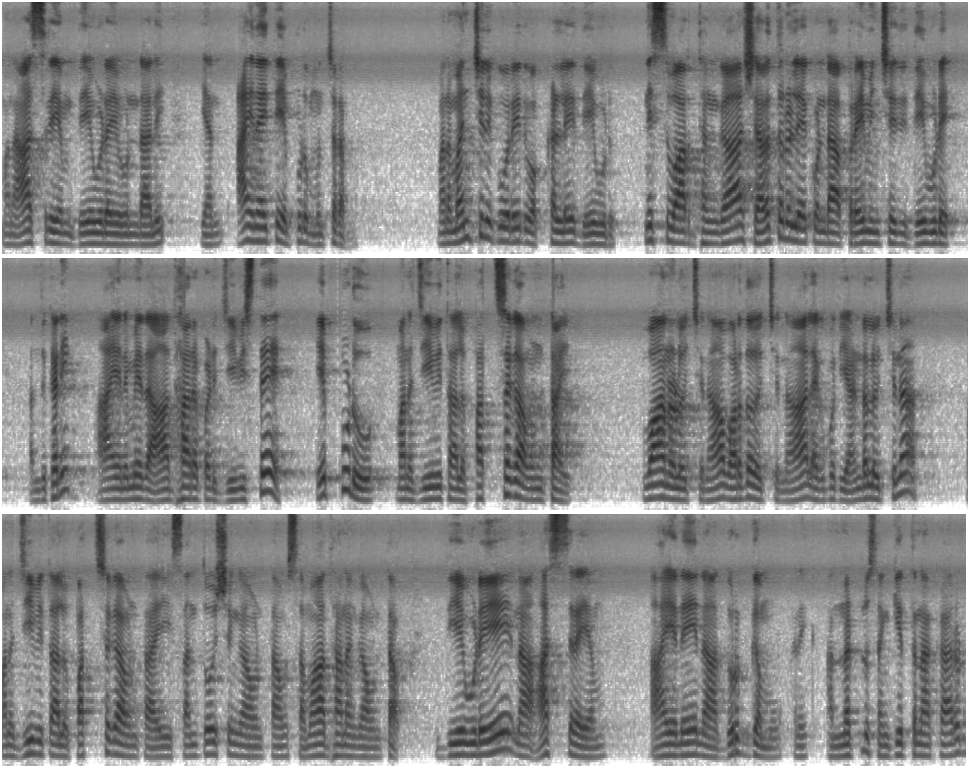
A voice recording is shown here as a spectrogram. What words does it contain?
మన ఆశ్రయం దేవుడై ఉండాలి. ఎన్- ఆయన అయితే ఎప్పుడు ముంచడం. మన మంచిని కోరేది ఒక్కళ్ళే దేవుడు. నిస్వార్థంగా షరతులు లేకుండా ప్రేమించేది దేవుడే. అందుకని ఆయన మీద ఆధారపడి జీవిస్తే ఎప్పుడు మన జీవితాలు పచ్చగా ఉంటాయి. వానలు వచ్చినా వరదలు వచ్చినా లేకపోతే ఎండలు వచ్చినా మన జీవితాలు పచ్చగా ఉంటాయి సంతోషంగా ఉంటాం సమాధానంగా ఉంటాం. దేవుడే నా ఆశ్రయం ఆయనే నా దుర్గము అని అన్నట్లు సంకీర్తనాకారుడు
